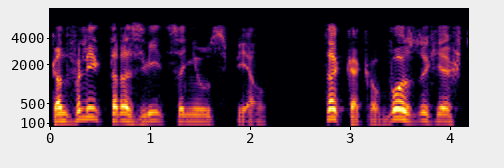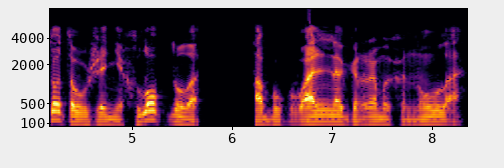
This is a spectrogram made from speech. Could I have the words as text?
Конфликт развиться не успел, так как в воздухе что-то уже не хлопнуло, а буквально громыхнуло.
